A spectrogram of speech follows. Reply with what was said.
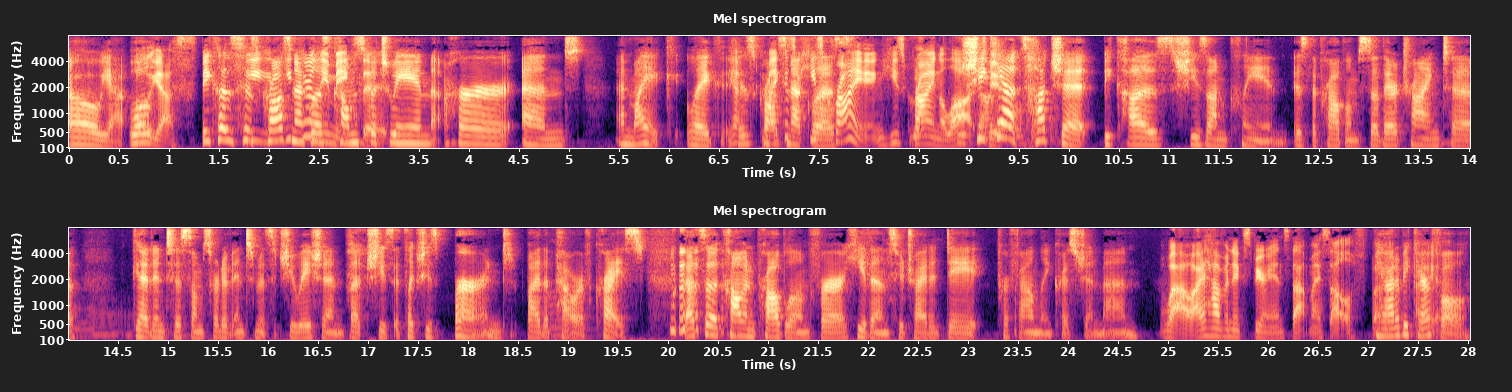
Oh yeah. Well, oh yes. because his He- cross he necklace comes it. between her and and Mike. Like Yeah, his cross Mike is- necklace. He's crying. He's crying a lot. She too. can't touch it because she's unclean. Is the problem? So they're trying to oh. Get into some sort of intimate situation, but she's it's like she's burned by the power of Christ. That's a common problem for heathens who try to date profoundly Christian men. Wow, I haven't experienced that myself. But You got to be I- careful.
